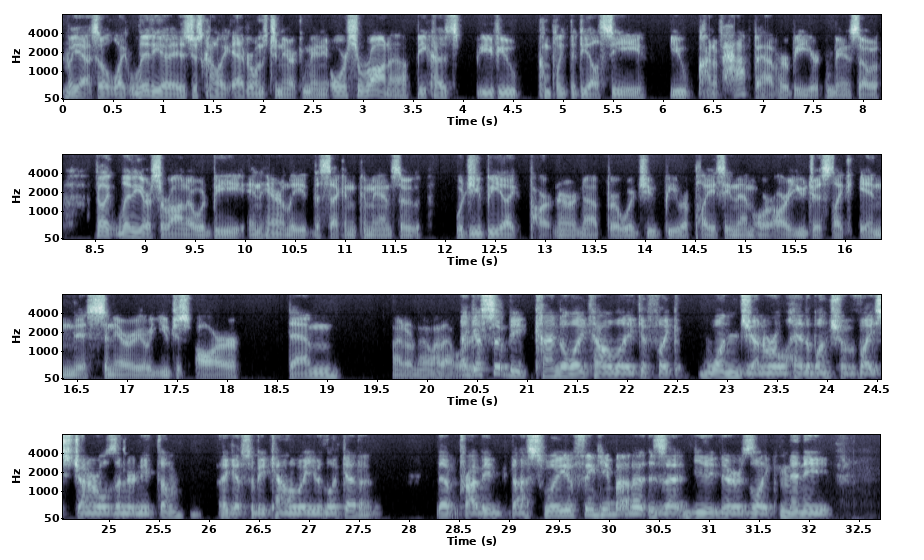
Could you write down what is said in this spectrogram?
But yeah, so like Lydia is just kind of like everyone's generic companion, or Serana, because if you complete the DLC, you kind of have to have her be your companion. So I feel like Lydia or Serana would be inherently the second command. So would you be like partnering up, or would you be replacing them, or are you just like in this scenario, you just are them? I don't know how that works. I guess it'd be kind of like how like if like one general had a bunch of vice generals underneath them. I guess it'd be kind of the way you would look at it. That probably best way of thinking about it is that you, there's like many.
